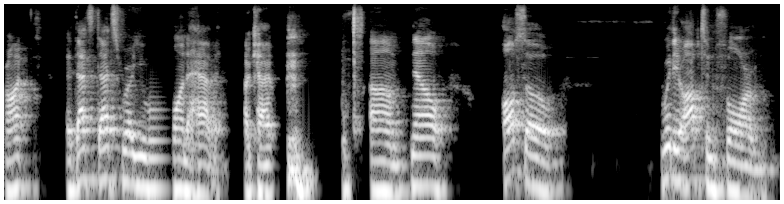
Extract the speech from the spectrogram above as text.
right? That's that's where you want to have it. Okay. um, now, also with your opt-in form,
